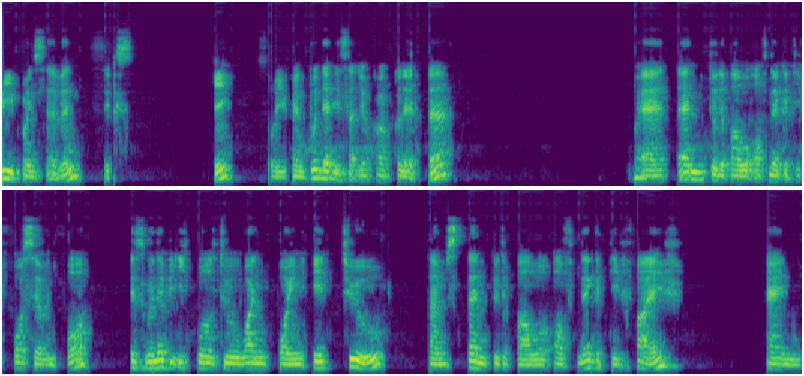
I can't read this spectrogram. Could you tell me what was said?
3.76 okay so you can put that inside your calculator where 10 to the power of negative 474 is going to be equal to 1.82 times 10 to the power of negative 5 and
